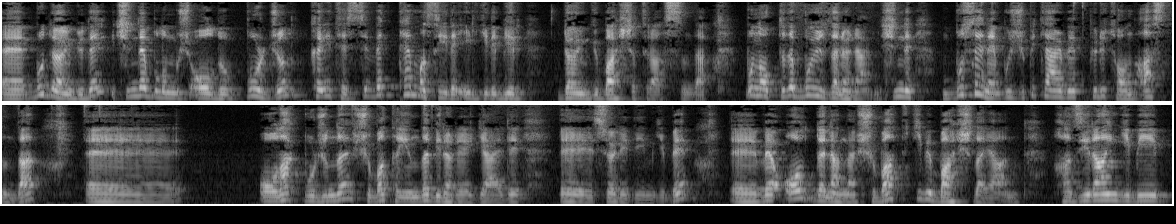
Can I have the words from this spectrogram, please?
E, bu döngüde içinde bulunmuş olduğu burcun kalitesi ve teması ile ilgili bir döngü başlatır aslında. Bu noktada bu yüzden önemli. Şimdi bu sene bu Jüpiter ve Plüton aslında e, Oğlak Burcu'nda Şubat ayında bir araya geldi e, söylediğim gibi. E, ve o dönemden Şubat gibi başlayan, Haziran gibi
